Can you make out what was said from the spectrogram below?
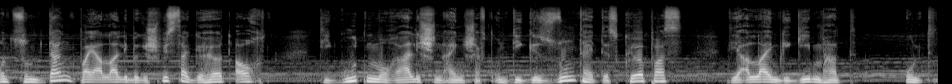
Und zum Dank bei Allah, liebe Geschwister, gehört auch die guten moralischen Eigenschaften und die Gesundheit des Körpers, die Allah ihm gegeben hat und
